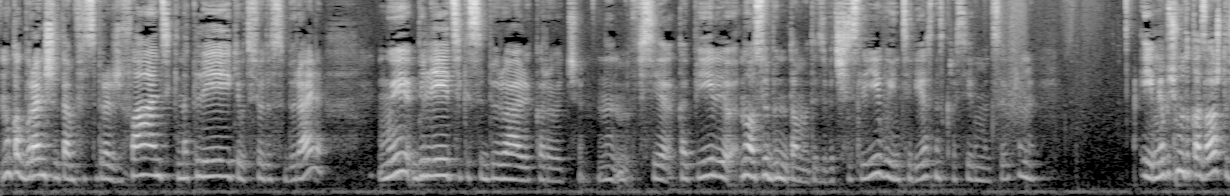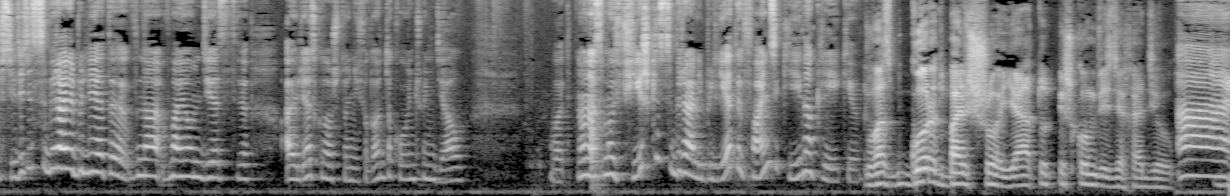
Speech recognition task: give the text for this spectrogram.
ну, как бы раньше там собирали же фантики, наклейки, вот все это собирали. Мы билетики собирали, короче, ну, все копили, ну, особенно там вот эти вот счастливые, интересные, с красивыми цифрами. И мне почему-то казалось, что все дети собирали билеты в, на, в моем детстве, а Илья сказал, что нифига он такого ничего не делал. Вот. Ну, у нас мы фишки собирали, билеты, фантики и наклейки. У вас город большой, я тут пешком везде ходил. А,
